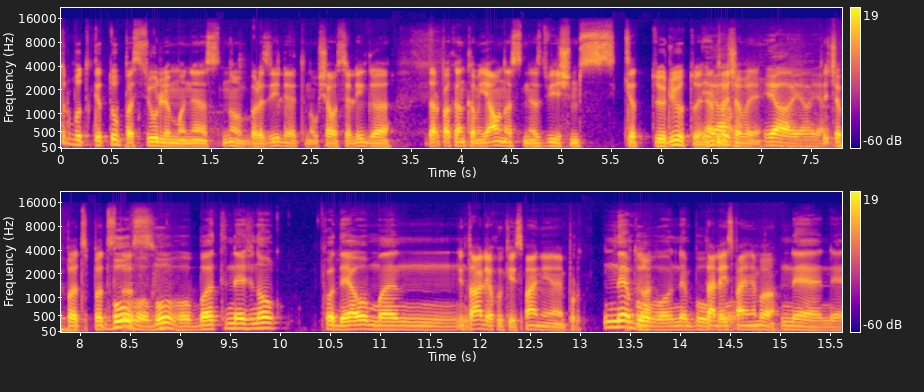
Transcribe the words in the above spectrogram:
turbūt kitų pasiūlymų, nes, nu, Brazilija, ten aukščiausia lyga, dar pakankamai jaunas, nes 24 tu Jo, atvažiavai. Jo, jo, jo. Tai čia pats pats. Buvo, tas- buvo, bet nežinau, kodėl man... Italija, kokia Ispanija. Port- Nebuvo, nebuvo. Italija, Ispanija nebuvo. Ne, ne,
